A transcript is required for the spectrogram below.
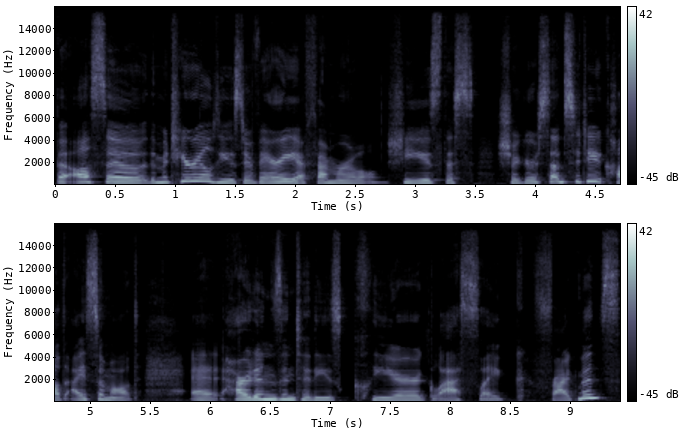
but also the materials used are very ephemeral. She used this sugar substitute called isomalt. It hardens into these clear glass like fragments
